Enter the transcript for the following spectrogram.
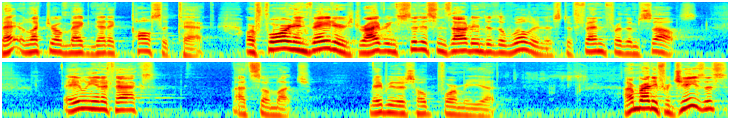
electromagnetic pulse attack. Or foreign invaders driving citizens out into the wilderness to fend for themselves. Alien attacks? Not so much. Maybe there's hope for me yet. I'm ready for Jesus.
